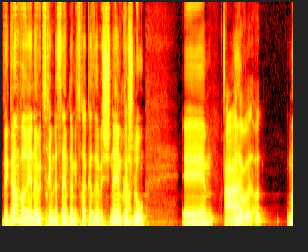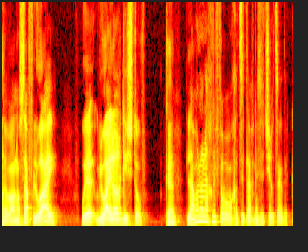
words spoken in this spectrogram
וגם ורן היו צריכים לסיים את המשחק הזה, ושניהם נכון. כשלו. אה, אה, אגב, עוד-? דבר נוסף, לואי. לואי לא הרגיש טוב. כן. למה לא להחליף אותו במחצית, להכניס את שיר צדק?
